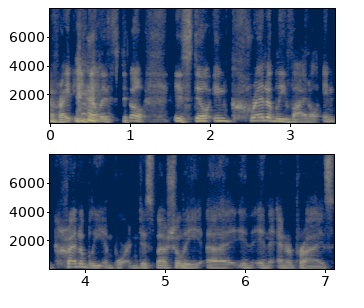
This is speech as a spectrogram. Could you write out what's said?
right email is still is still incredibly vital incredibly important especially uh, in in enterprise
